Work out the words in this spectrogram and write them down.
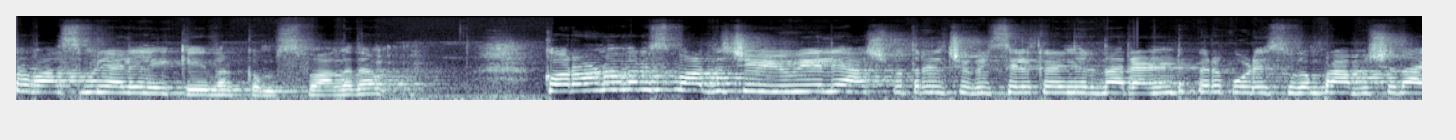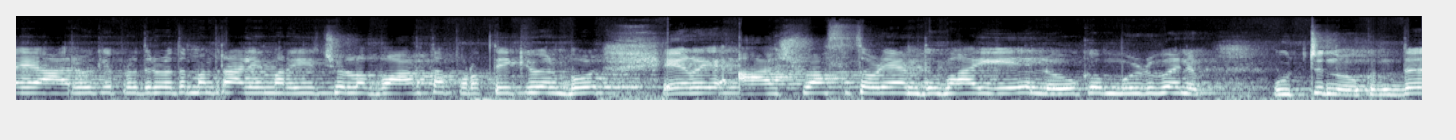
പ്രവാസി മലയാളിയിലേക്ക് ഏവർക്കും സ്വാഗതം. കൊറോണ വൈറസ് ബാധിച്ച് യു എയിലെ ആശുപത്രിയിൽ ചികിത്സയിൽ കഴിഞ്ഞിരുന്ന രണ്ടുപേർ കൂടി സുഖം പ്രാപിച്ചതായി ആരോഗ്യ പ്രതിരോധ മന്ത്രാലയം അറിയിച്ചുള്ള വാർത്ത പുറത്തേക്ക് വരുമ്പോൾ ഏറെ ആശ്വാസത്തോടെയാണ് ദുബായിയെ ലോകം മുഴുവനും ഉറ്റുനോക്കുന്നത്.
